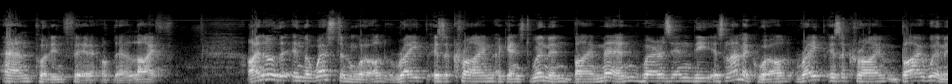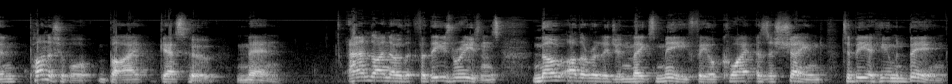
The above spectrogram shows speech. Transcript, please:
and put in fear of their life. I know that in the Western world, rape is a crime against women by men, whereas in the Islamic world, rape is a crime by women punishable by, guess who, men. And I know that for these reasons, no other religion makes me feel quite as ashamed to be a human being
